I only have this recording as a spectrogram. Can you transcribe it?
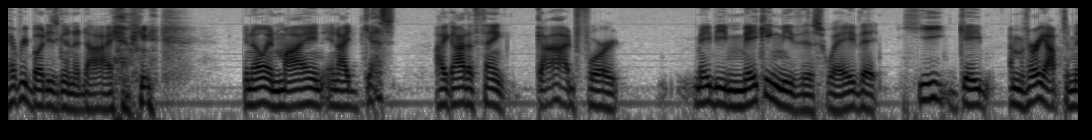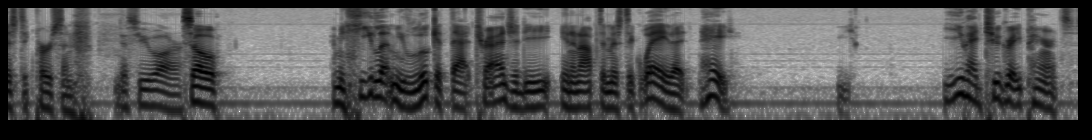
everybody's going to die. I mean, you know, in mine, and I guess I got to thank God for maybe making me this way that He gave. I'm a very optimistic person. Yes, you are. So, I mean, He let me look at that tragedy in an optimistic way that, hey, you had two great parents.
